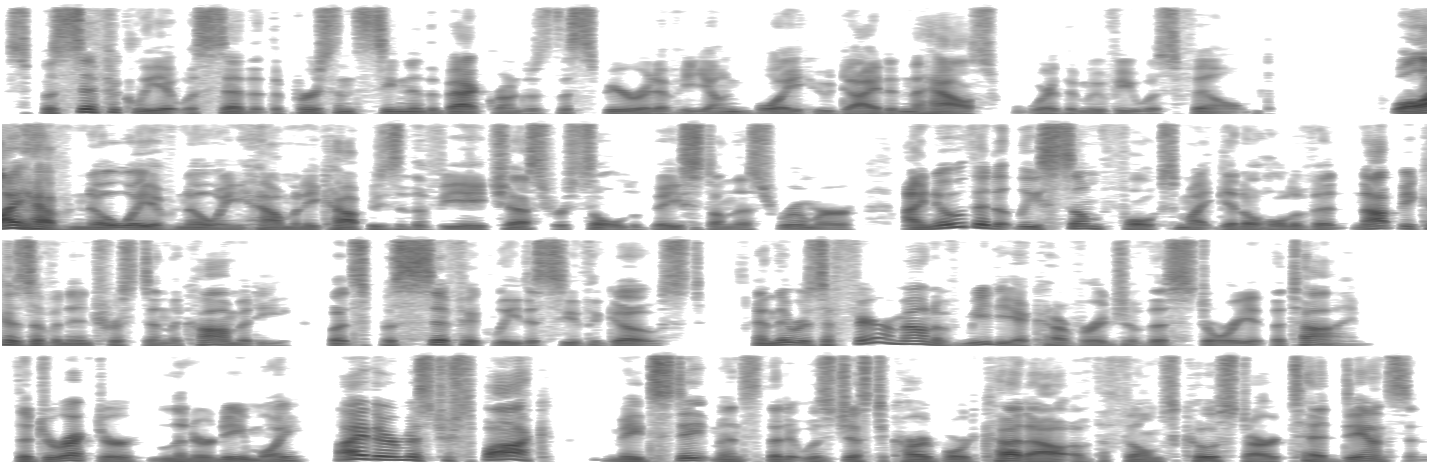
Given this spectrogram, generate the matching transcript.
Specifically, it was said that the person seen in the background was the spirit of a young boy who died in the house where the movie was filmed. While I have no way of knowing how many copies of the VHS were sold based on this rumor, I know that at least some folks might get a hold of it not because of an interest in the comedy, but specifically to see the ghost. And there was a fair amount of media coverage of this story at the time. The director, Leonard Nimoy, hi there, Mr. Spock, made statements that it was just a cardboard cutout of the film's co star Ted Danson,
